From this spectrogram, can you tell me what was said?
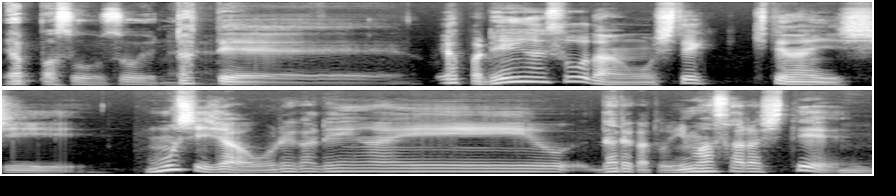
やっぱそうそうよね。だってやっぱ恋愛相談をしてきてないしもしじゃあ俺が恋愛を誰かと今更して、うん。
